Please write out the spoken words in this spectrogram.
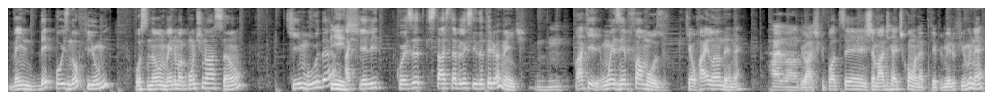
vem depois no filme, ou se não, vem numa continuação que muda Isso. aquele coisa que está estabelecida anteriormente. Uhum. Aqui, um exemplo famoso, que é o Highlander, né? Highlander. Eu acho que pode ser chamado de retcon, né? Porque o primeiro filme, né?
